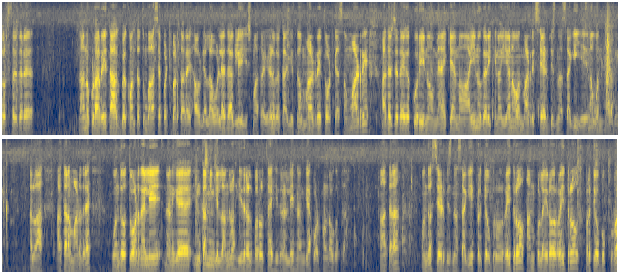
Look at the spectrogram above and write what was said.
ತೋರಿಸ್ತಾ ಇದ್ದಾರೆ ನಾನು ಕೂಡ ರೈತ ಆಗಬೇಕು ಅಂತ ತುಂಬ ಆಸೆ ಪಟ್ಟು ಬರ್ತಾರೆ. ಅವ್ರಿಗೆಲ್ಲ ಒಳ್ಳೇದಾಗಲಿ, ಇಷ್ಟು ಮಾತ್ರ ಹೇಳಬೇಕಾಗಿತ್ತು. ಮಾಡಿರಿ, ತೋಟ ಕೆಲಸ ಮಾಡಿರಿ. ಅದ್ರ ಜೊತೆಗೆ ಕುರಿನೋ ಮೇಕೆನೋ ಹೈನುಗಾರಿಕೆನೋ ಏನೋ ಒಂದು ಮಾಡಿರಿ. ಸೈಡ್ ಬಿಸ್ನೆಸ್ ಆಗಿ ಏನೋ ಒಂದು ಮಾಡಬೇಕು. ಅಲ್ವಾ? ಆ ಥರ ಮಾಡಿದ್ರೆ ಒಂದು ತೋಟದಲ್ಲಿ ನನಗೆ ಇನ್ಕಮಿಂಗ್ ಇಲ್ಲ ಅಂದರೂ ಇದರಲ್ಲಿ ಬರುತ್ತೆ, ಇದರಲ್ಲಿ ನನಗೆ ಹೊಡ್ಕೊಂಡು ಹೋಗುತ್ತೆ. ಆ ಥರ ಒಂದು ಸೇಡ್ ಬಿಸ್ನೆಸ್ ಆಗಿ ಪ್ರತಿಯೊಬ್ಬರು ರೈತರು, ಅನುಕೂಲ ಇರೋ ರೈತರು ಪ್ರತಿಯೊಬ್ಬರು ಕೂಡ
